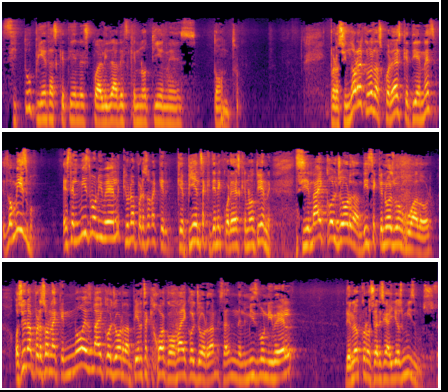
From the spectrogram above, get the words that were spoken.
Si tú piensas que tienes cualidades que no tienes, tonto. Pero si no reconoces las cualidades que tienes, es lo mismo. Es el mismo nivel que una persona que, que, piensa que tiene cualidades que no tiene. Si Michael Jordan dice que no es buen jugador, o si una persona que no es Michael Jordan piensa que juega como Michael Jordan, están en el mismo nivel de no conocerse a ellos mismos.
